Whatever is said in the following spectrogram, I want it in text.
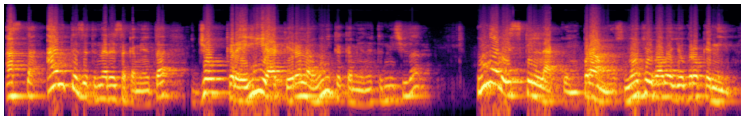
Hasta antes de tener esa camioneta, yo creía que era la única camioneta en mi ciudad. Una vez que la compramos, no llevaba yo creo que ni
